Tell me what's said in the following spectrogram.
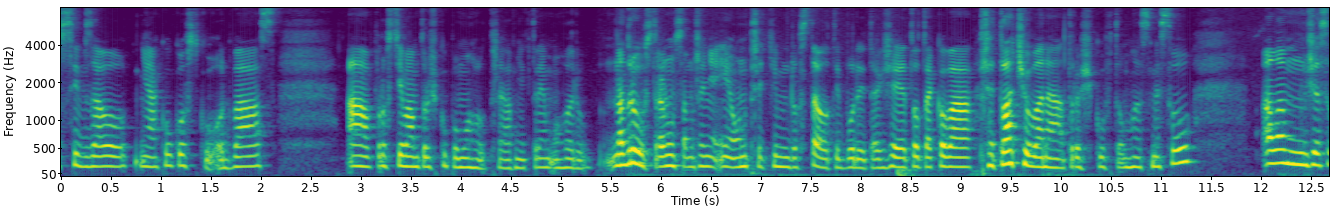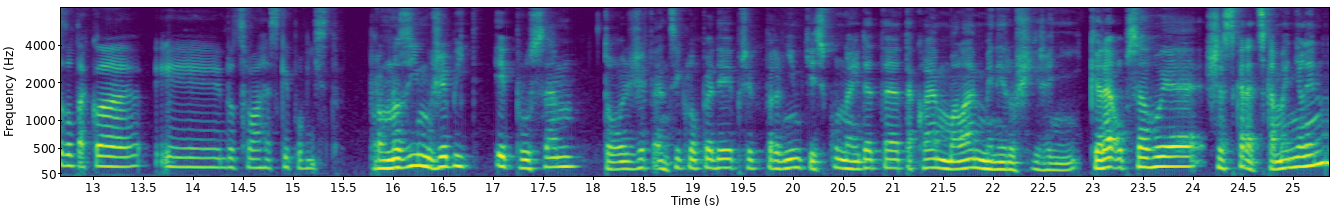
si vzal nějakou kostku od vás a prostě vám trošku pomohl třeba v některém ohledu. Na druhou stranu samozřejmě i on předtím dostal ty body, takže je to taková přetlačovaná trošku v tomhle smyslu, ale může se to takhle i docela hezky povíst. Pro mnozí může být i plusem to, že v encyklopedii při prvním tisku najdete takové malé mini rozšíření, které obsahuje 6 karet skamenilin,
